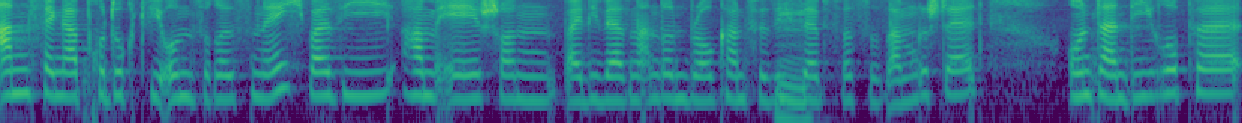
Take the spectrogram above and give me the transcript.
Anfängerprodukt wie unseres nicht, weil sie haben eh schon bei diversen anderen Brokern für sich mhm. selbst was zusammengestellt. Und dann die Gruppe,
